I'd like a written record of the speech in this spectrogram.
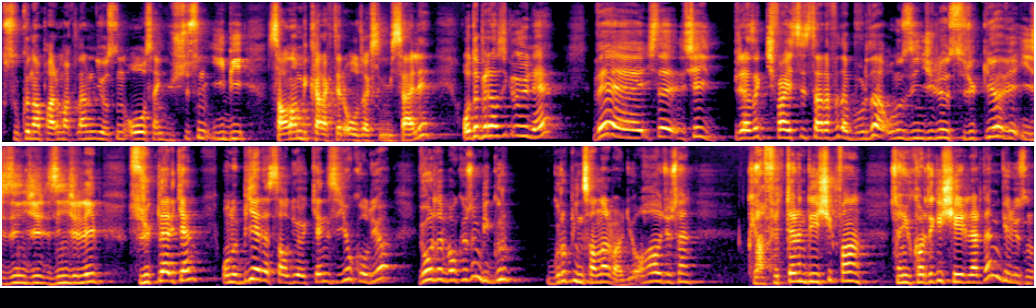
Sukuna parmaklarını diyorsun. O sen güçlüsün, iyi bir sağlam bir karakter olacaksın misali. O da birazcık öyle. Ve e, işte şey biraz da kifayetsiz tarafı da burada onu zincirliyor, sürüklüyor ve zincir, zincirleyip sürüklerken onu bir yere salıyor, kendisi yok oluyor ve orada bir bakıyorsun bir grup grup insanlar var diyor. Aa diyor sen kıyafetlerin değişik falan. Sen yukarıdaki şehirlerden mi geliyorsun?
